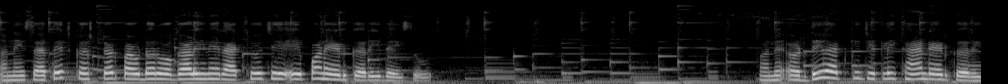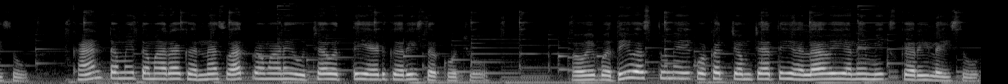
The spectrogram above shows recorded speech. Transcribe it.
અને સાથે જ કસ્ટર્ડ પાવડર ઓગાળીને રાખ્યો છે એ પણ એડ કરી દઈશું. અને અડધી વાટકી જેટલી ખાંડ એડ કરીશું. ખાંડ તમે તમારા ઘરના સ્વાદ પ્રમાણે ઓછા વધતી એડ કરી શકો છો. હવે બધી વસ્તુને એક વખત ચમચાથી હલાવી અને મિક્સ કરી લઈશું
